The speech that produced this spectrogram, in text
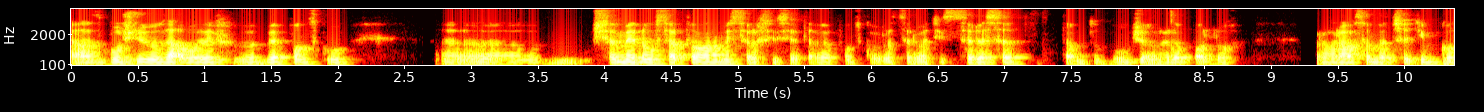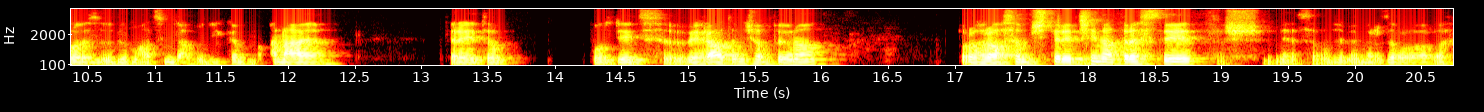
já zbožňuju závody v Japonsku, uh, už jsem jednou startoval na mistrovství světa v Japonsku v roce 2010, tam to bohužel nedopadlo. Prohrál jsem ve třetím kole s domácím závodníkem Anájem, který to později vyhrál ten šampionát. Prohrál jsem 4-3 na tresty, což mě samozřejmě mrzelo, ale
